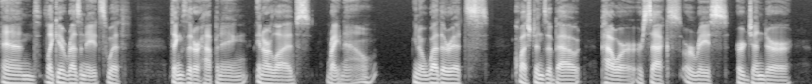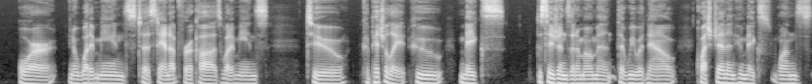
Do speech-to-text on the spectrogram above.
and like it resonates with things that are happening in our lives right now. You know, whether it's questions about power or sex or race or gender or, you know, what it means to stand up for a cause, what it means to capitulate, who makes decisions in a moment that we would now question and who makes ones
